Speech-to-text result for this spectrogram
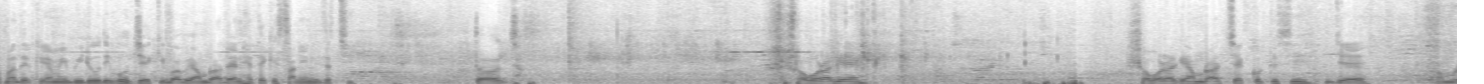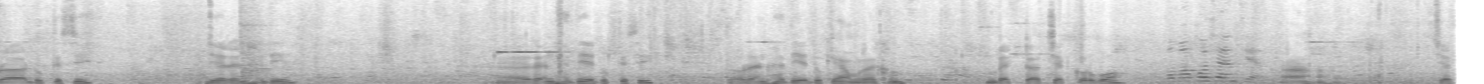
আপনাদেরকে আমি ভিডিও দিব যে কীভাবে আমরা রেনহে থেকে সানিয়ে নিয়ে যাচ্ছি। তো সবার আগে সবার আগে আমরা চেক করতেছি যে আমরা ঢুকতেছি যে রেনহে দিয়ে রেনহে দিয়ে ঢুকতেছি। তো র্যানহে দিয়ে ঢুকে আমরা এখন ব্যাগটা চেক করব। হ্যাঁ হ্যাঁ চেক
